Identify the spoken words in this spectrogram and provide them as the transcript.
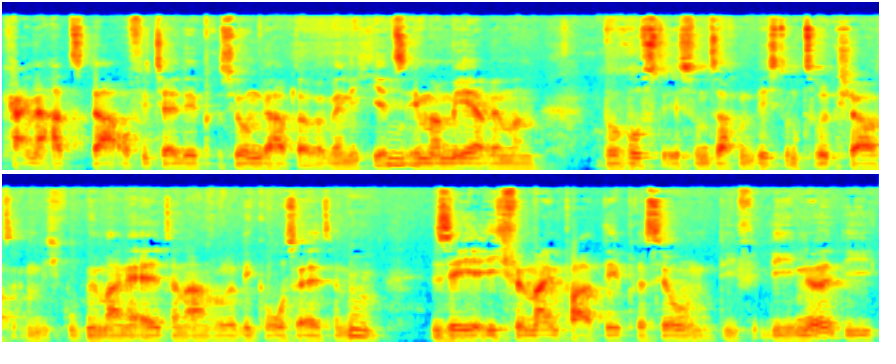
keiner hat da offiziell Depressionen gehabt, aber wenn ich jetzt mhm. immer mehr, wenn man bewusst ist und Sachen wisst und zurückschaut und ich gucke mir meine Eltern an oder die Großeltern, mhm. sehe ich für mein Part Depressionen, die, die, ne, die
